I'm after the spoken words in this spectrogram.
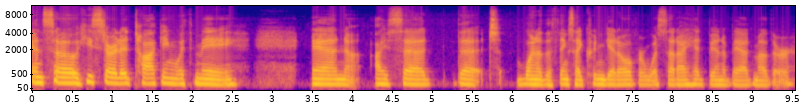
And so he started talking with me, and I said that one of the things I couldn't get over was that I had been a bad mother.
